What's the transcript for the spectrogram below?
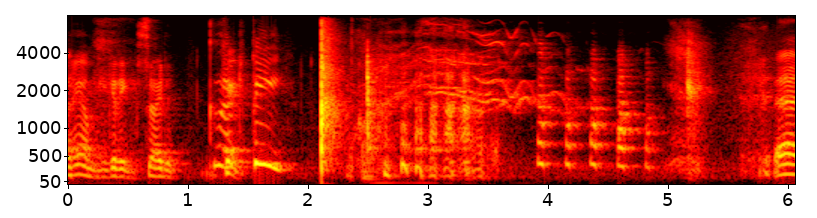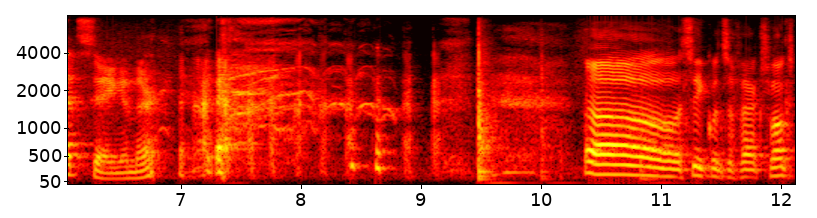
I am getting excited. I have to pee. That's staying in there. Oh, sequence effects, folks.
